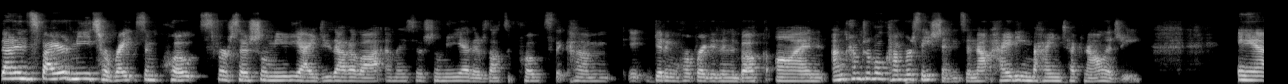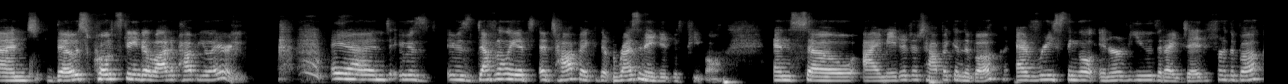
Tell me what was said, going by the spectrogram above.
that inspired me to write some quotes for social media. I do that a lot on my social media. There's lots of quotes that come eh, get incorporated in the book on uncomfortable conversations and not hiding behind technology. And those quotes gained a lot of popularity. And it was it was definitely a, a topic that resonated with people. And so I made it a topic in the book. Every single interview that I did for the book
